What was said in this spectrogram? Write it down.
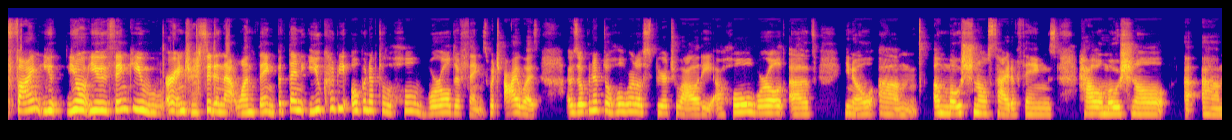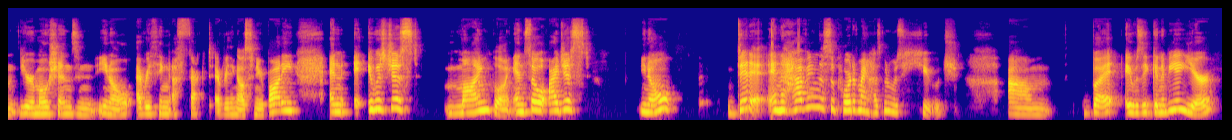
find you you know you think you are interested in that one thing but then you could be open up to a whole world of things which i was i was open up to a whole world of spirituality a whole world of you know um emotional side of things how emotional uh, um, your emotions and you know everything affect everything else in your body. And it, it was just mind blowing and so i just you know did it. And having the support of my husband was huge. Um, but it was going to be a year.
